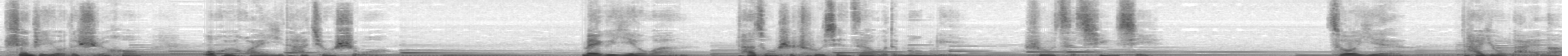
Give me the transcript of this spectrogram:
甚至有的时候我会怀疑他就是我。每个夜晚，他总是出现在我的梦里，如此清晰。昨夜，他又来了，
